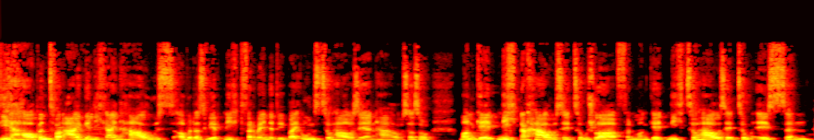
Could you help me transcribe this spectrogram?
die haben zwar eigentlich ein Haus, aber das wird nicht verwendet wie bei uns zu Hause ein Haus. Also man geht nicht nach Hause zum Schlafen, man geht nicht zu Hause zum Essen,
